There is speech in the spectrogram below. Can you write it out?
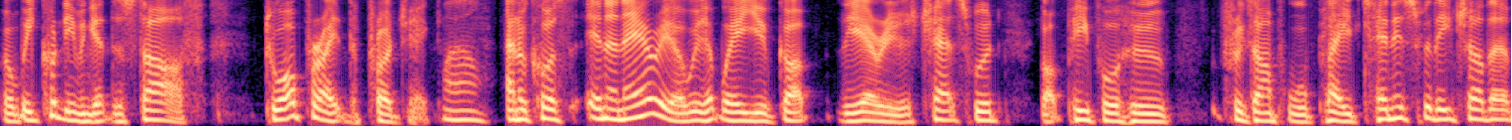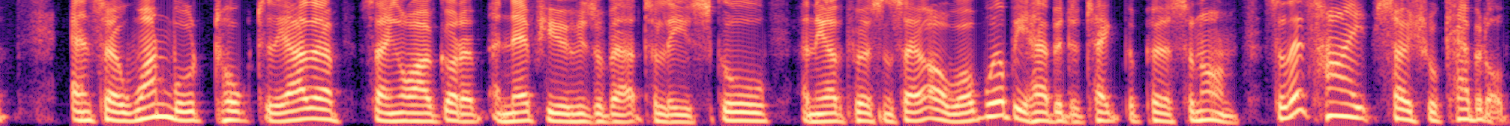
but we couldn't even get the staff to operate the project. Wow. And of course, in an area where you've got the area is Chatswood, got people who, for example, will play tennis with each other. And so one will talk to the other, saying, Oh, I've got a, a nephew who's about to leave school. And the other person say, Oh, well, we'll be happy to take the person on. So that's high social capital.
